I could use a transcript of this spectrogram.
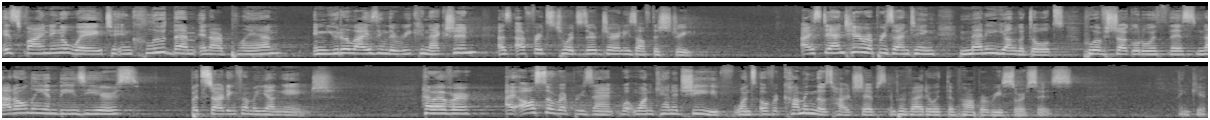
is finding a way to include them in our plan in utilizing the reconnection as efforts towards their journeys off the street. I stand here representing many young adults who have struggled with this not only in these years, but starting from a young age. However, I also represent what one can achieve once overcoming those hardships and provided with the proper resources. Thank you.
